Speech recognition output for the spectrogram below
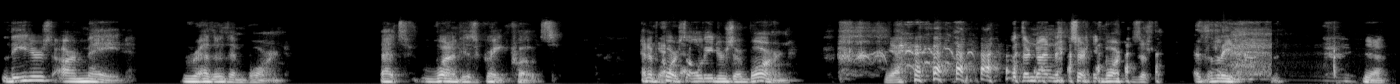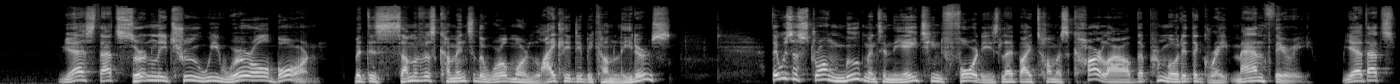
Leaders are made rather than born. That's one of his great quotes. And of yeah, course, that. all leaders are born. Yeah. but they're not necessarily born as a, as a leader. Yeah. Yes, that's certainly true. We were all born. But does some of us come into the world more likely to become leaders? There was a strong movement in the 1840s led by Thomas Carlyle that promoted the great man theory. Yeah, that's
